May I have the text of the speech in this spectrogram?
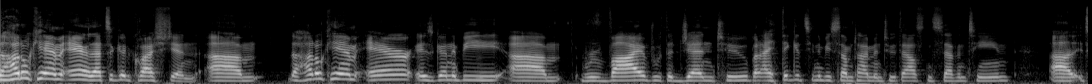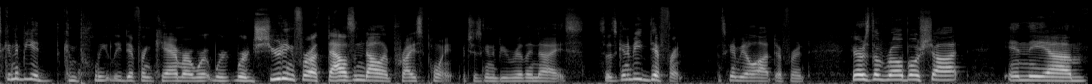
The HuddleCam Air, that's a good question. Um, the HuddleCam Air is going to be um, revived with a Gen 2, but I think it's going to be sometime in 2017. Uh, it's going to be a completely different camera. We're, we're, we're shooting for a $1,000 price point, which is going to be really nice. So it's going to be different. It's going to be a lot different. Here's the robo shot in the. Um,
